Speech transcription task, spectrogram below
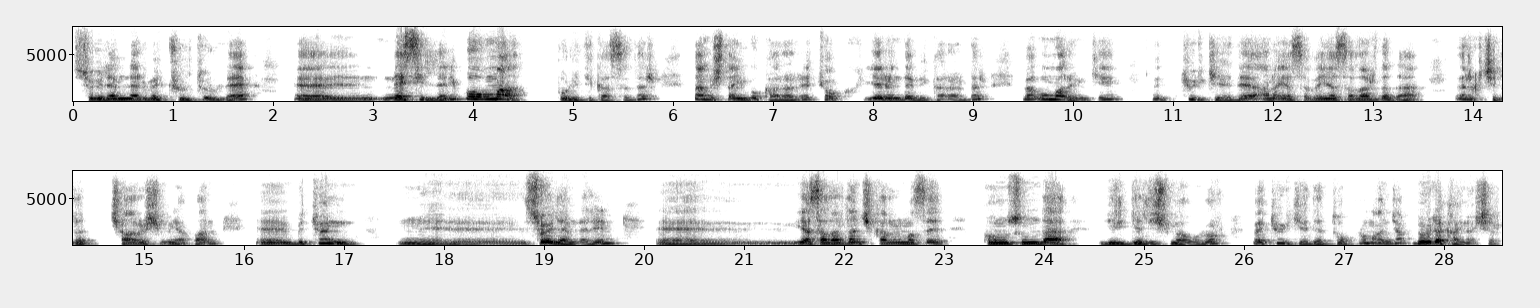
söylemler ve kültürle e, nesilleri boğma politikasıdır. Danıştay'ın bu kararı çok yerinde bir karardır ve umarım ki Türkiye'de anayasa ve yasalarda da ırkçılık çağrışımı yapan e, bütün e, söylemlerin e, yasalardan çıkarılması konusunda bir gelişme olur ve Türkiye'de toplum ancak böyle kaynaşır.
